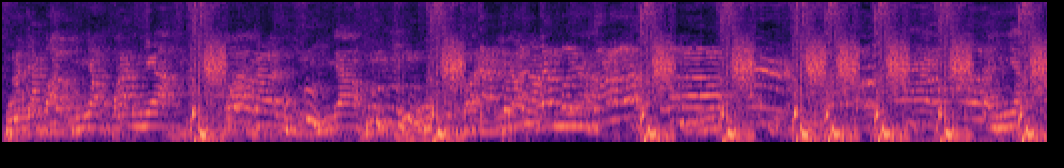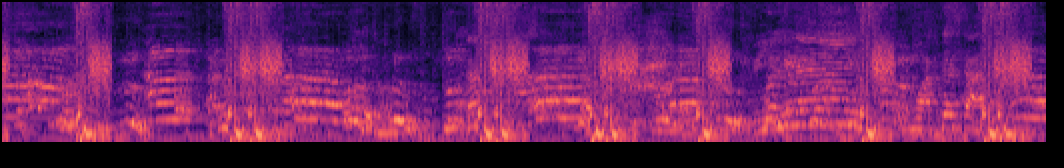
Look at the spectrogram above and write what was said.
Udah banyak banyak banyak banyak banyak Muat ke sekarang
